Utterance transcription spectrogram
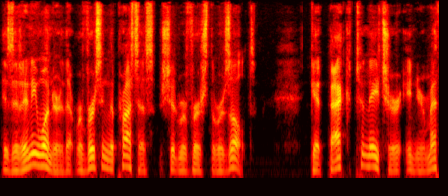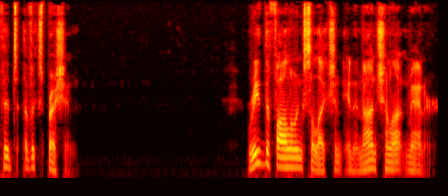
Is it any wonder that reversing the process should reverse the result? Get back to nature in your methods of expression. Read the following selection in a nonchalant manner,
